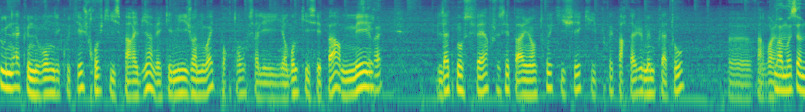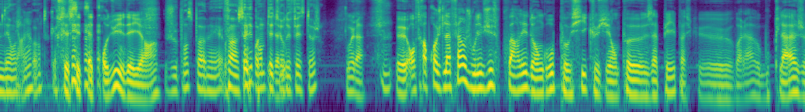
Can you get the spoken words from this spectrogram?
Luna que nous venons d'écouter, je trouve qu'il se paraît bien avec Emily Joan White. Pourtant, ça les, il y a un monde qui sépare, mais l'atmosphère, je sais pas, il y a un truc qui fait qu'ils pourraient partager le même plateau. Euh, voilà. Moi, moi, ça me dérange rien. pas, en tout cas. C'est peut-être produit d'ailleurs. hein. Je pense pas, mais. Enfin, ça dépend peut-être sur du festoche. Voilà. Mm. Euh, on se rapproche de la fin. Je voulais juste vous parler d'un groupe aussi que j'ai un peu zappé parce que euh, voilà, au bouclage.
